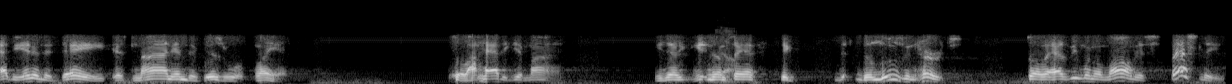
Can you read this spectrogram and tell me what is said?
at the end of the day, it's nine individuals playing. So I had to get mine. You know, you know yeah. what I'm saying? The, the, the losing hurts, so as we went along, especially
